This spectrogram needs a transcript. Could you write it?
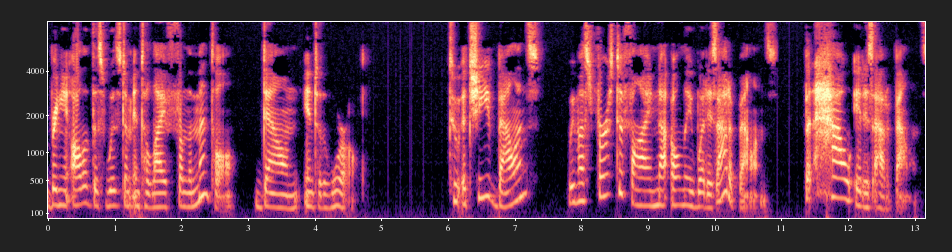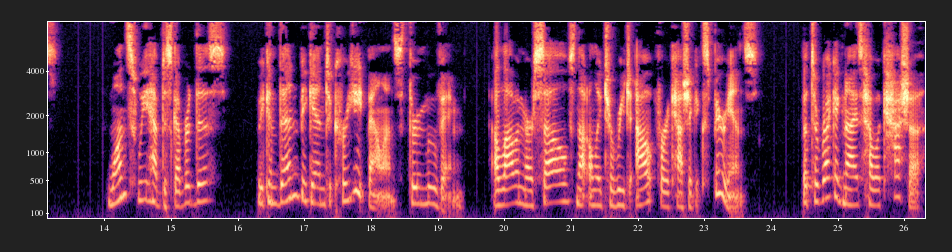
bringing all of this wisdom into life from the mental down into the world. To achieve balance, we must first define not only what is out of balance, but how it is out of balance. Once we have discovered this, we can then begin to create balance through moving, allowing ourselves not only to reach out for Akashic experience, but to recognize how Akasha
